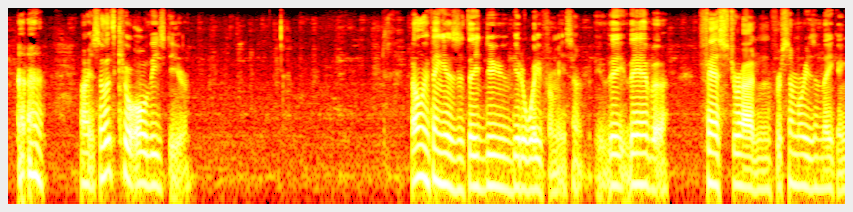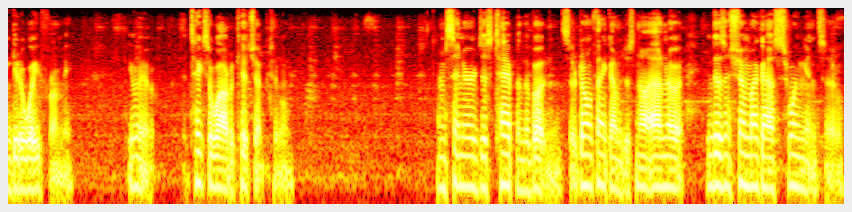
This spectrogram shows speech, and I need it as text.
Alright, so let's kill all these deer. The only thing is that they do get away from me. So they, they have a fast stride, and for some reason they can get away from me. Even it takes a while to catch up to them. I'm sitting there just tapping the button, so don't think I'm just not. I don't know it, it doesn't show my guy swinging, so.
